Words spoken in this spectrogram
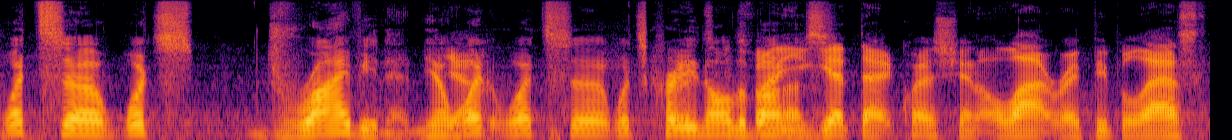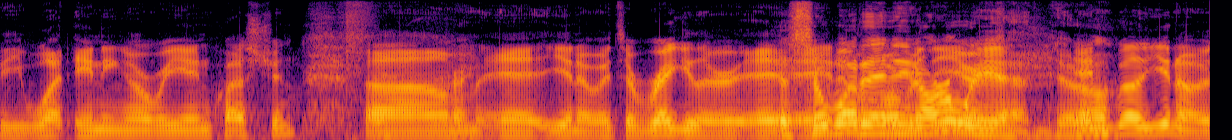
what's, uh, what's driving it? You know, yeah. what, what's, uh, what's creating all the funny, buzz? You get that question a lot, right? People ask the what inning are we in question. Um, right. uh, you know, it's a regular. Uh, so what know, inning are we in? You know? and, well, you know,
